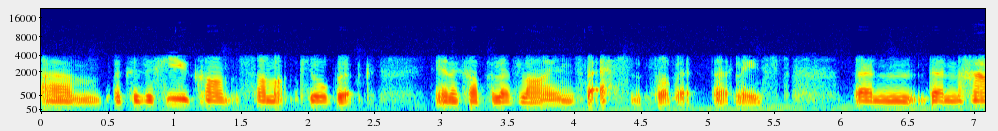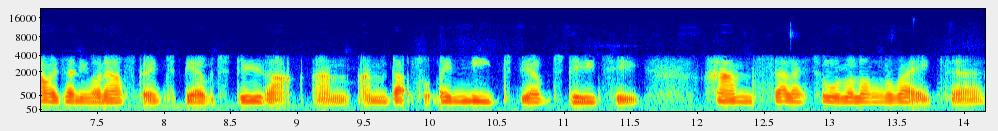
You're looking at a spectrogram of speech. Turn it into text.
um, because if you can't sum up your book in a couple of lines, the essence of it at least, then then how is anyone else going to be able to do that? And and that's what they need to be able to do to hand sell it all along the way to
